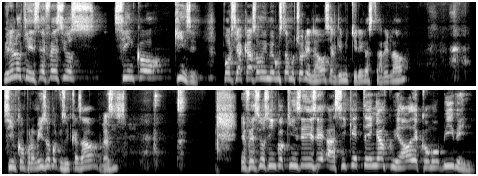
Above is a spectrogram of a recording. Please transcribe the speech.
Mire lo que dice Efesios 5, 15. Por si acaso a mí me gusta mucho el helado, si alguien me quiere gastar helado. Sin compromiso porque soy casado. Gracias. Efesios 5:15 dice, así que tengan cuidado de cómo viven.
